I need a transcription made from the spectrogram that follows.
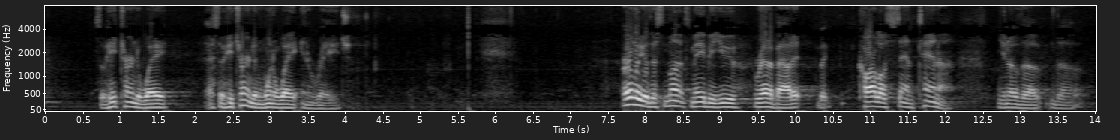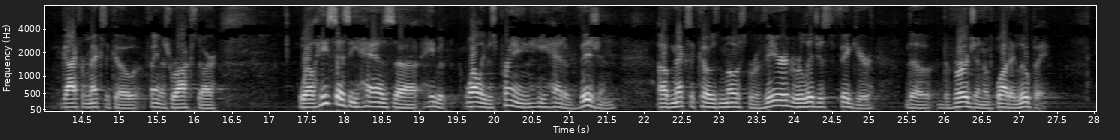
So he turned away, so he turned and went away in a rage. Earlier this month, maybe you read about it, but Carlos Santana, you know, the, the guy from Mexico, famous rock star, well, he says he has, uh, he, while he was praying, he had a vision of Mexico's most revered religious figure, the, the Virgin of Guadalupe.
